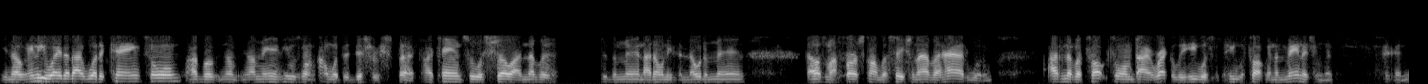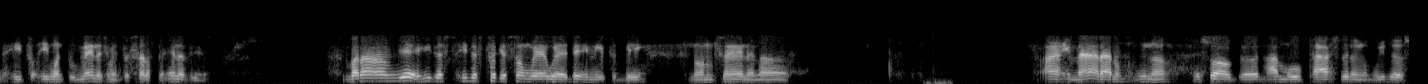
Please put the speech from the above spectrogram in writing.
You know, any way that I would have came to him, I, I mean, he was gonna come with the disrespect. I came to a show I never contacted the man. I don't even know the man. That was my first conversation I ever had with him. I've never talked to him directly. He was he was talking to management, and he he went through management to set up the interview. But um, yeah, he just he just took it somewhere where it didn't need to be. You know what I'm saying? And uh, I ain't mad at him. You know, it's all good. I moved past it, and we just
